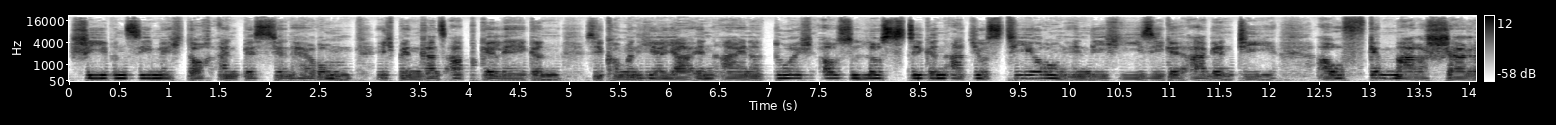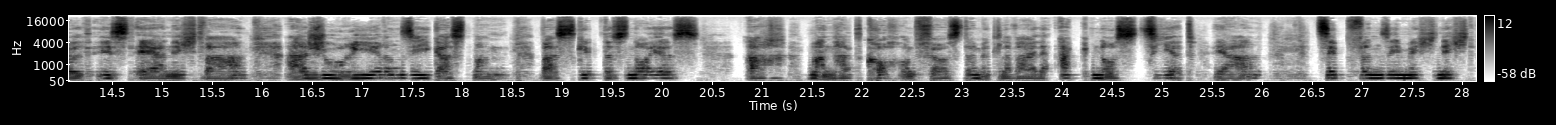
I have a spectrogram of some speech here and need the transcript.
Schieben Sie mich doch ein bisschen herum, ich bin ganz abgelegen. Sie kommen hier ja in einer durchaus lustigen Adjustierung in die hiesige Agentie. Aufgemarschert ist er, nicht wahr? Ajourieren Sie, Gastmann, was gibt es Neues? Ach, man hat Koch und Förster mittlerweile agnosziert, ja. Zipfen Sie mich nicht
